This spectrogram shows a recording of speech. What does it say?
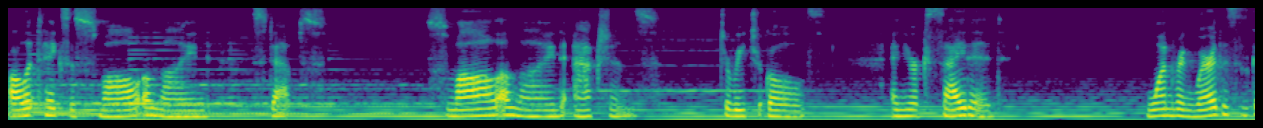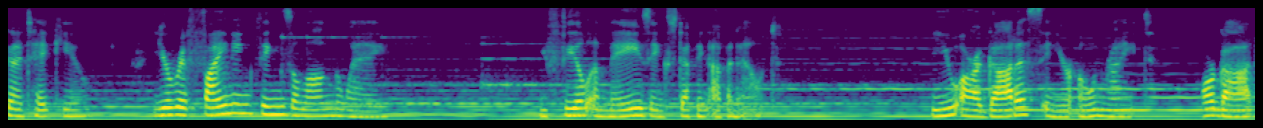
All it takes is small, aligned steps, small, aligned actions to reach your goals. And you're excited, wondering where this is going to take you. You're refining things along the way. You feel amazing stepping up and out. You are a goddess in your own right, or God.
